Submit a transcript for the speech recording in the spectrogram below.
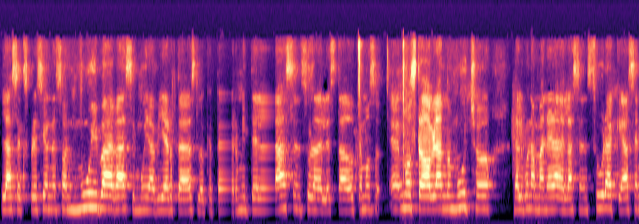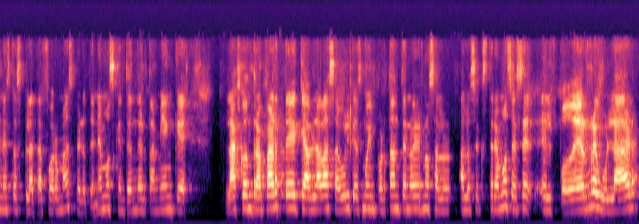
las expresiones son muy vagas y muy abiertas, lo que permite la censura del Estado, que hemos, hemos estado hablando mucho de alguna manera de la censura que hacen estas plataformas, pero tenemos que entender también que la contraparte que hablaba Saúl, que es muy importante no irnos a, los extremos, es el, poder regular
